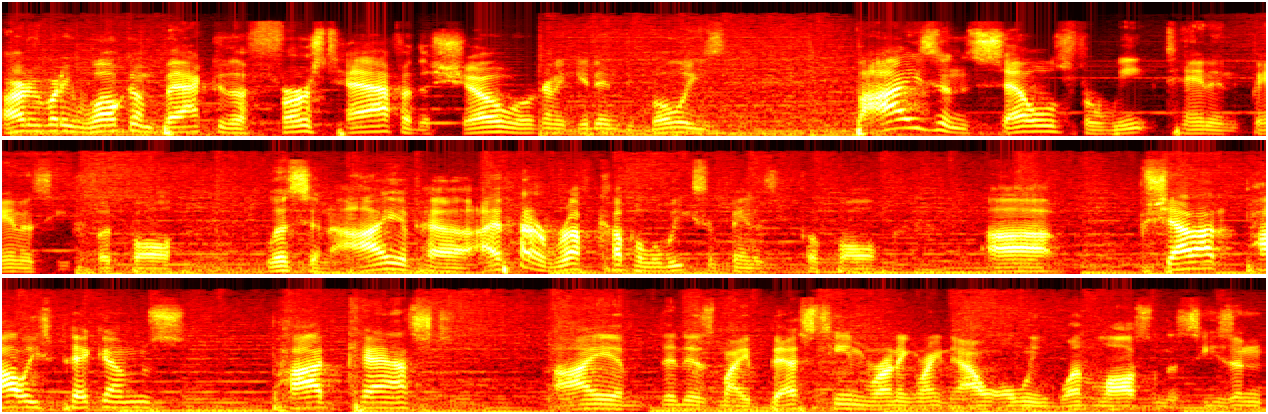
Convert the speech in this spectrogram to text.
All right, everybody, welcome back to the first half of the show. We're going to get into bullies buys and sells for week 10 in fantasy football. Listen, I have had, I've had a rough couple of weeks in fantasy football. Uh, shout out to Polly's Pickums podcast. I am that is my best team running right now. Only one loss in the season.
